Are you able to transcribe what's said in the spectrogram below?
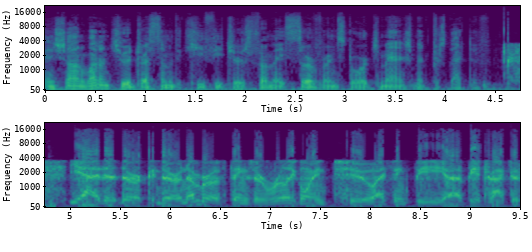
And Sean, why don't you address some of the key features from a server and storage management perspective? Yeah, there, there, are, there are a number of things that are really going to, I think, be uh, be attractive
